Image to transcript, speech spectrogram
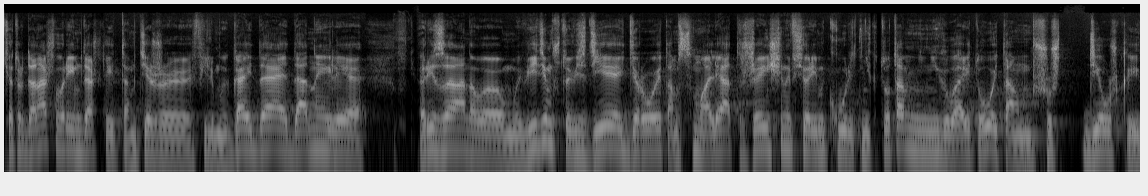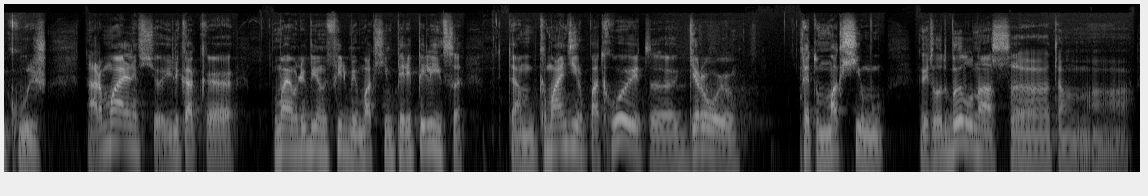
которые до нашего времени дошли, там те же фильмы Гайдая, Данелия, Рязанова, мы видим, что везде герои там смолят, женщины все время курят, никто там не, не говорит, ой, там шуш, девушка и куришь. Нормально все. Или как э, в моем любимом фильме «Максим Перепелица», там командир подходит э, герою, к этому Максиму, говорит, вот был у нас э, там э,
